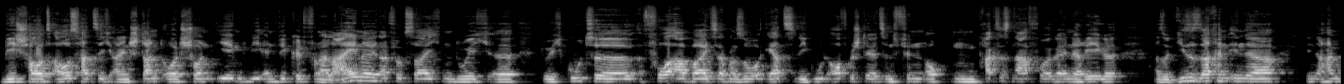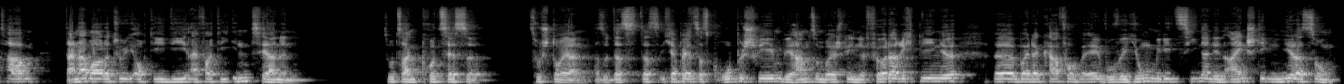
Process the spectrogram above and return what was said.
wie schaut's aus? Hat sich ein Standort schon irgendwie entwickelt von alleine, in Anführungszeichen, durch, äh, durch gute Vorarbeit? Ich sag mal so, Ärzte, die gut aufgestellt sind, finden auch einen Praxisnachfolger in der Regel. Also diese Sachen in der, in der Hand haben. Dann aber natürlich auch die, die einfach die internen sozusagen Prozesse zu steuern. Also das, das, ich habe ja jetzt das grob beschrieben. Wir haben zum Beispiel eine Förderrichtlinie äh, bei der KVWL, wo wir jungen Medizinern den Einstieg in Niederlassung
